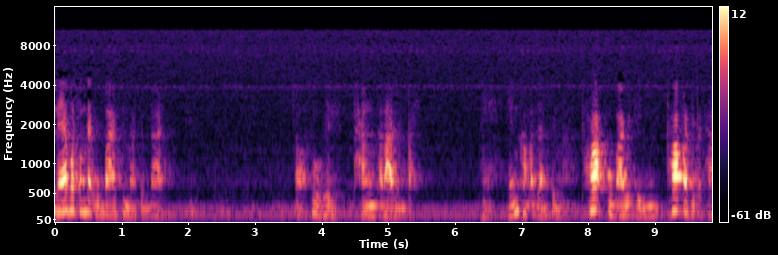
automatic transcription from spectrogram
แล้วก็ต้องได้อุบายขึ้นมาจนได้ ต่อสู้วิเลยพังทลายลงไป เห็นความอัศจรรย์ขึ้นมา เพราะอุบายวิธีนี้ เพราะปฏิปทา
